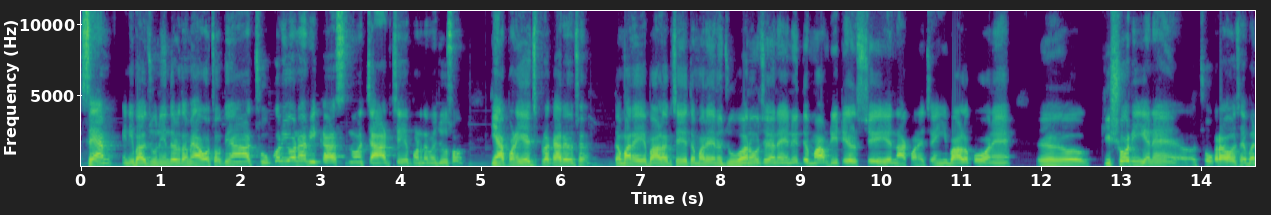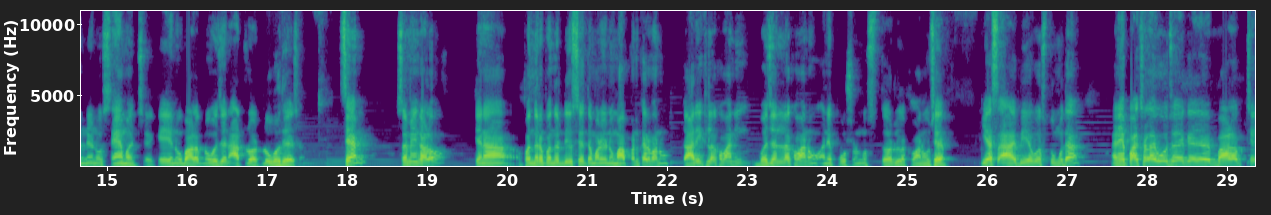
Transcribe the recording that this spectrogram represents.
સેમ એની બાજુની અંદર તમે આવો છો, ત્યાં છોકરીઓના વિકાસનો ચાર્ટ છે, એ પણ તમે જોશો. ત્યાં પણ એ જ પ્રકારે છે. તમારે એ બાળક છે એ તમારે એને જોવાનું છે અને એની તમામ ડિટેલ્સ છે એ નાખવાની છે. અહીં બાળકો અને કિશોરી અને છોકરાઓ છે બંનેનું સેમ જ છે કે એનું બાળકનું વજન આટલું આટલું વધે છે. સેમ સમયગાળો? તેના પંદર પંદર દિવસે તમારે એનું માપન કરવાનું, તારીખ લખવાની, વજન લખવાનું અને પોષણનું સ્તર લખવાનું છે. યસ આ બે વસ્તુ મુદ્દા. અને પાછળ આવ્યું છે કે બાળક છે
